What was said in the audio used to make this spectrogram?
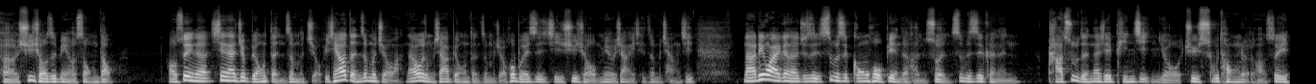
呃需求这边有松动。好，所以呢，现在就不用等这么久。以前要等这么久啊，那为什么现在不用等这么久？会不会是其实需求没有像以前这么强劲？那另外一个呢，就是是不是供货变得很顺？是不是可能？卡住的那些瓶颈有去疏通了哈，所以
